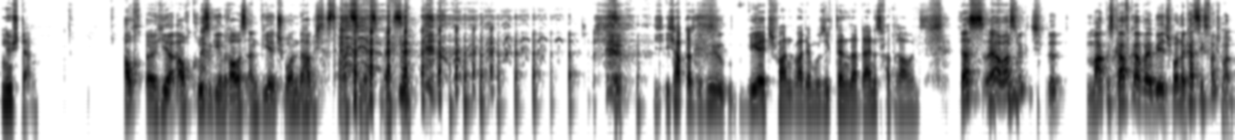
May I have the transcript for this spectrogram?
Nüchtern. Auch äh, hier auch Grüße gehen raus an VH1, da habe ich das damals zum ersten Mal gesehen. Ich, ich habe das Gefühl, VH1 war der Musiksender deines Vertrauens. Das, ja, was wirklich. äh, Markus Kafka bei VH1, da kannst du nichts falsch machen.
